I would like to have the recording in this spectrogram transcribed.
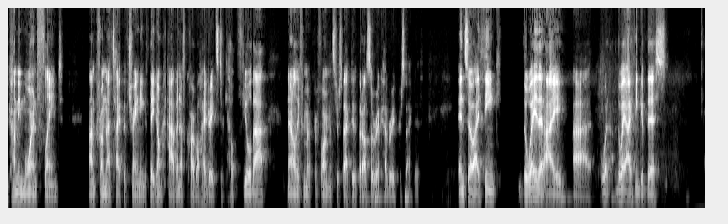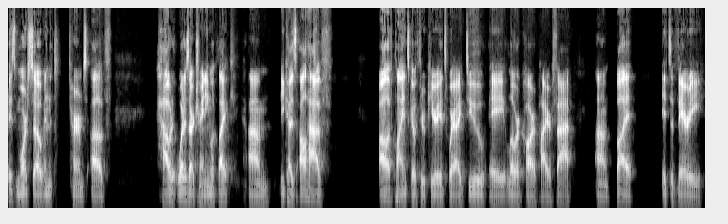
becoming more inflamed um, from that type of training if they don't have enough carbohydrates to help fuel that not only from a performance perspective but also recovery perspective. And so i think the way that i uh, what the way i think of this is more so in the terms of how what does our training look like? Um, because i'll have i'll have clients go through periods where i do a lower carb higher fat um, but it's a very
